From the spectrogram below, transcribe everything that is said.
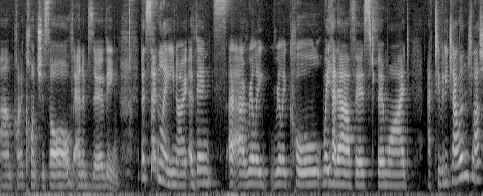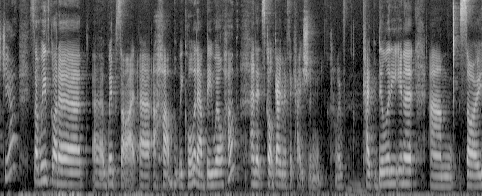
um, kind of conscious of and observing. But certainly, you know, events are really, really cool. We had our first firm wide activity challenge last year. So we've got a, a website, a, a, hub, we call it our Be Well Hub, and it's got gamification kind of capability in it. Um, so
